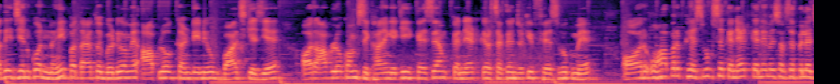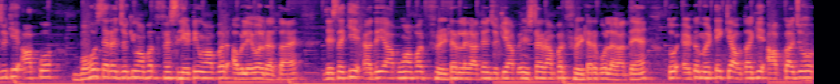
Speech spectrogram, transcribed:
यदि जिनको नहीं पता है तो वीडियो में आप लोग कंटिन्यू वॉच कीजिए और आप लोग को हम सिखाएँगे कि कैसे हम कनेक्ट कर सकते हैं, जो कि फेसबुक में। और वहाँ पर फेसबुक से कनेक्ट करने में सबसे पहले जो कि आपको बहुत सारे जो कि वहाँ पर फैसिलिटी वहाँ पर अवेलेबल रहता है जैसे कि यदि आप वहाँ पर फ़िल्टर लगाते हैं जो कि आप इंस्टाग्राम पर फ़िल्टर को लगाते हैं तो ऑटोमेटिक क्या होता है कि आपका जो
